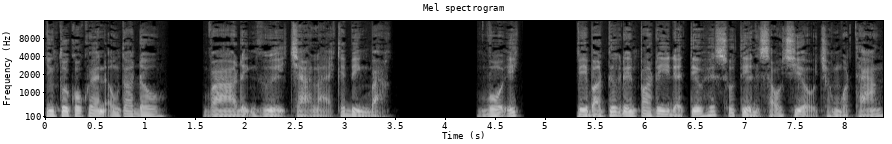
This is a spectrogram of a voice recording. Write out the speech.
Nhưng tôi có quen ông ta đâu và định gửi trả lại cái bình bạc. Vô ích, vì bá tước đến Paris để tiêu hết số tiền 6 triệu trong một tháng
